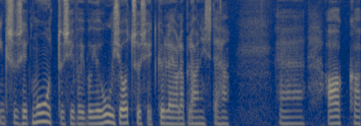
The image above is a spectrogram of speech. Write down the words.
mingisuguseid muutusi või, või uusi otsuseid küll ei ole plaanis teha Äh, aga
